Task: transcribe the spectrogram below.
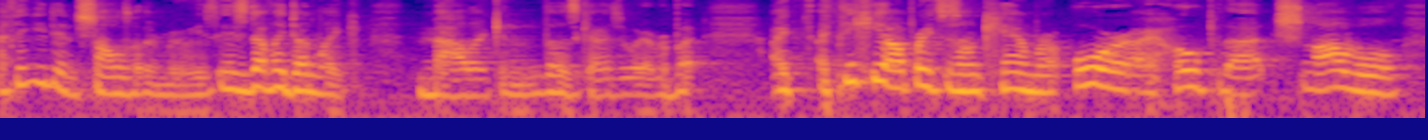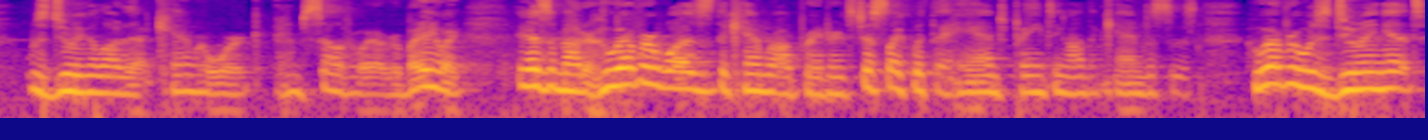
I think he did Schnabel's other movies. He's definitely done like Malick and those guys or whatever. But I, I think he operates his own camera, or I hope that Schnabel was doing a lot of that camera work himself or whatever. But anyway, it doesn't matter. Whoever was the camera operator, it's just like with the hand painting on the canvases. Whoever was doing it,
